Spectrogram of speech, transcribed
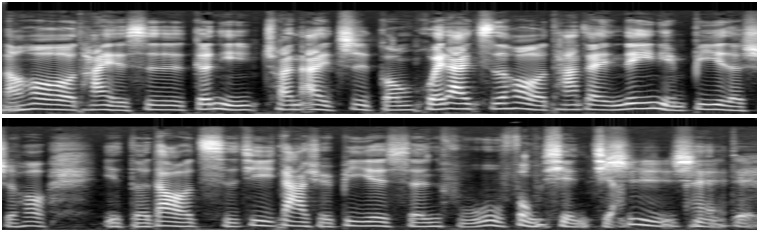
然后他也是跟您穿爱志工回来之后，他在那一年毕业的时候也得到慈济大学毕业生服务奉献奖，是是，对，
